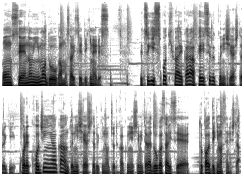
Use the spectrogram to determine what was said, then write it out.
音声のみも動画も再生できないです。で次、Spotify から Facebook にシェアしたとき、これ個人アカウントにシェアしたときのちょっと確認してみたら動画再生とかはできませんでした。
